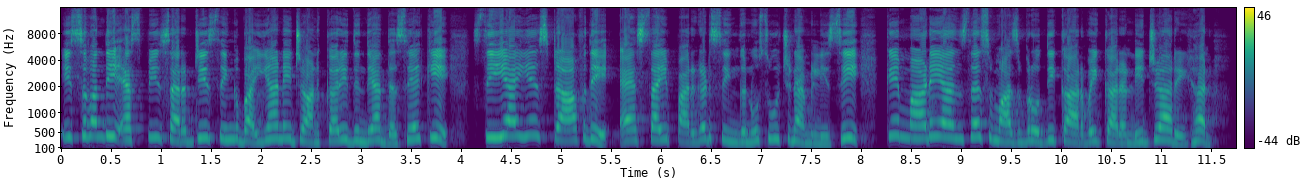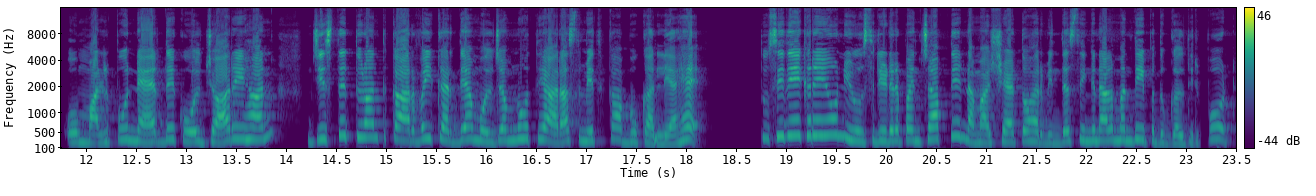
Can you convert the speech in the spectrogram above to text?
ਇਸ ਸੰਬੰਧੀ ਐਸਪੀ ਸਰਬਜੀਤ ਸਿੰਘ ਬਾਈਆ ਨੇ ਜਾਣਕਾਰੀ ਦਿੰਦਿਆਂ ਦੱਸਿਆ ਕਿ ਸੀਆਈਏ ਸਟਾਫ ਦੇ ਐਸਆਈ ਪ੍ਰਗਟ ਸਿੰਘ ਨੂੰ ਸੂਚਨਾ ਮਿਲੀ ਸੀ ਕਿ ਮਾੜੇ ਅਨਸਰ ਸਮਾਜ ਵਿਰੋਧੀ ਕਾਰਵਾਈ ਕਰਨ ਲਈ ਜਾ ਰਹੇ ਹਨ। ਉਹ ਮਲਪੁਰ ਨਹਿਰ ਦੇ ਕੋਲ ਜਾ ਰਹੇ ਹਨ। ਜਿਸ ਤੇ ਤੁਰੰਤ ਕਾਰਵਾਈ ਕਰਦਿਆਂ ਮੁਲਜ਼ਮ ਨੂੰ ਹਥਿਆਰਾਂ ਸਮੇਤ ਕਾਬੂ ਕਰ ਲਿਆ ਹੈ। ਤੁਸੀਂ ਦੇਖ ਰਹੇ ਹੋ ਨਿਊਜ਼ ਰੀਡਰ ਪੰਜਾਬ ਤੇ ਨਵਾਂ ਸ਼ਹਿਰ ਤੋਂ ਹਰਵਿੰਦਰ ਸਿੰਘ ਨਾਲ ਮਨਦੀਪ ਦੁੱਗਲ ਦੀ ਰਿਪੋਰਟ।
